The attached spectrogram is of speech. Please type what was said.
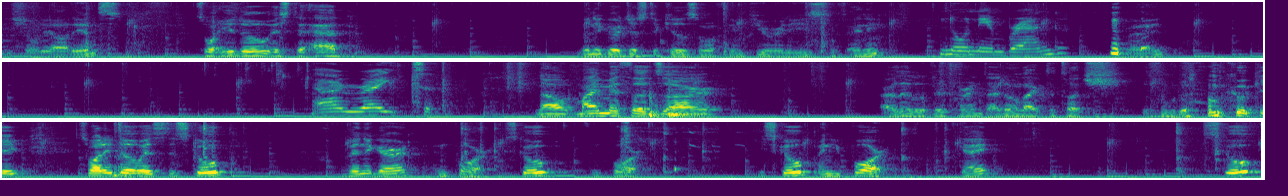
You show the audience. So what you do is to add vinegar just to kill some of the impurities, if any. No name brand. Right. All right. Now my methods are are a little different. I don't like to touch the food that I'm cooking. So what you do is to scoop vinegar and pour. Scoop and pour. You scoop and you pour. Okay. Scoop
